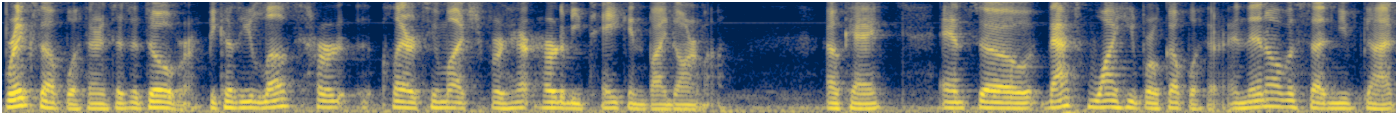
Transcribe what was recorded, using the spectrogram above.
breaks up with her and says it's over because he loves her claire too much for her, her to be taken by dharma. Okay and so that's why he broke up with her. And then all of a sudden you've got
